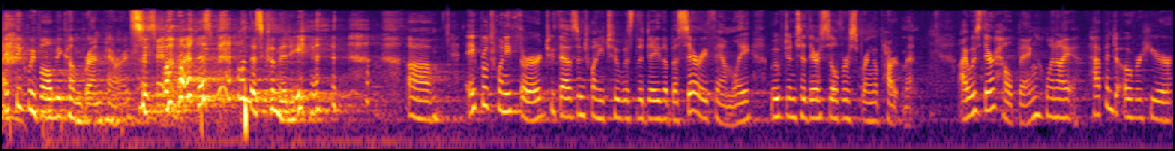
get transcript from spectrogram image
I think we've all become grandparents as well on this committee. Um, April 23rd, 2022 was the day the Basseri family moved into their Silver Spring apartment. I was there helping when I happened to overhear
